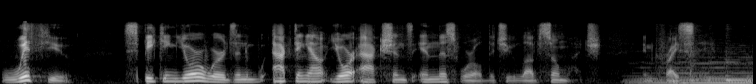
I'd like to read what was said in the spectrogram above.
with you, speaking your words and acting out your actions in this world that you love so much. In Christ's name.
